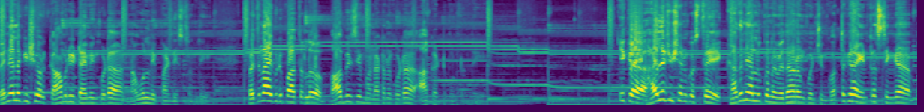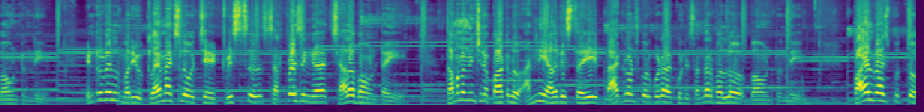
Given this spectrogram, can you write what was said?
వెన్నెల కిషోర్ కామెడీ టైమింగ్ కూడా నవ్వుల్ని పండిస్తుంది. ప్రతినాయకుడి పాత్రలో బాబీ సింహ నటన కూడా ఆకట్టుకుంటుంది. ఇక హైలైట్ విషయానికి వస్తే కథని అల్లుకున్న విధానం కొంచెం కొత్తగా ఇంట్రెస్టింగ్గా బాగుంటుంది. ఇంటర్వెల్ మరియు క్లైమాక్స్లో వచ్చే ట్విస్ట్ సర్ప్రైజింగ్గా చాలా బాగుంటాయి. తమనందించిన పాటలు అన్నీ అలరిస్తాయి. బ్యాక్గ్రౌండ్ స్కోర్ కూడా కొన్ని సందర్భాల్లో బాగుంటుంది. పాయల్ రాజ్పుత్తో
